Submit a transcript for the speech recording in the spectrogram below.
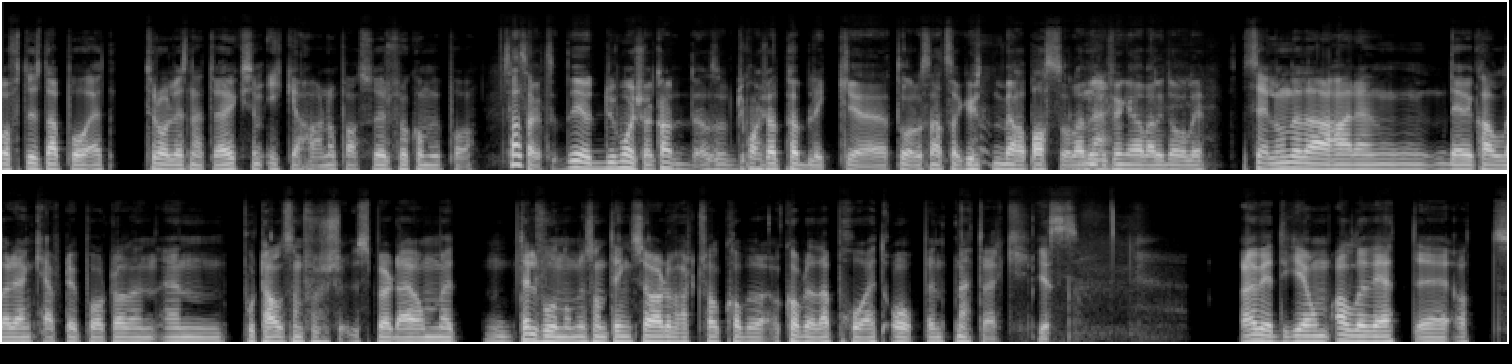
oftest da på et trådløst nettverk som ikke har noe passord for å komme på. Selvsagt. Det er, du, ikke, kan, altså, du kan ikke ha et public eh, trådløst nettverk uten med å ha passord. Det vil fungere veldig dårlig. Selv om det da har en, det vi kaller en captive portal, en, en portal som spør deg om et telefonnummer og sånne ting, så har du i hvert fall kobla deg på et åpent nettverk. Yes. Jeg vet ikke om alle vet eh, at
